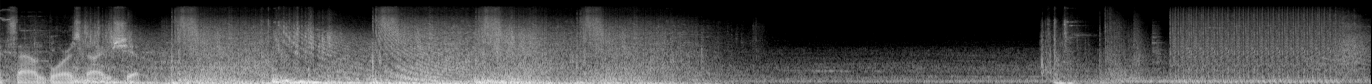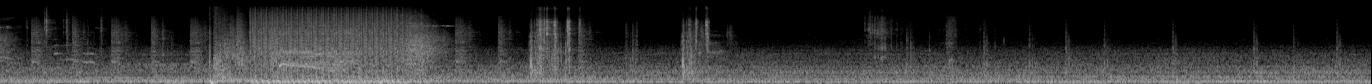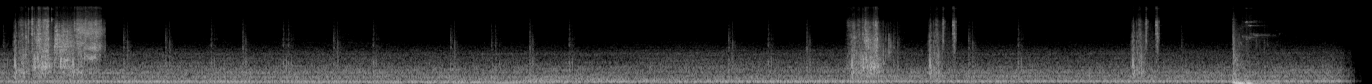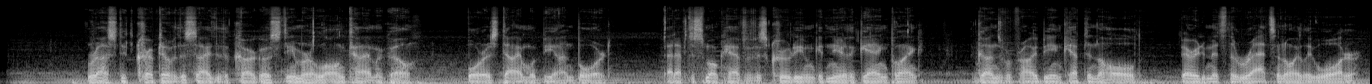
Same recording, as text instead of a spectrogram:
Had found Boris Dime's ship. Rust had crept over the sides of the cargo steamer a long time ago. Boris Dime would be on board. I'd have to smoke half of his crew to even get near the gangplank. The guns were probably being kept in the hold, buried amidst the rats and oily water.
